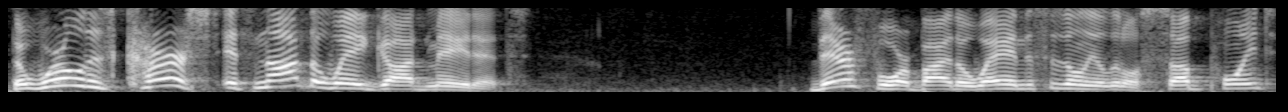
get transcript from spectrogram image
The world is cursed. It's not the way God made it. Therefore, by the way, and this is only a little sub point,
